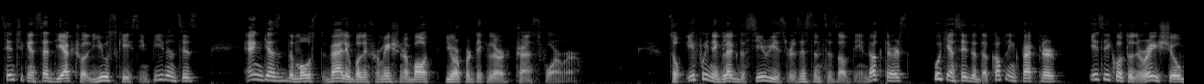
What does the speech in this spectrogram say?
since you can set the actual use case impedances and get the most valuable information about your particular transformer. So if we neglect the series resistances of the inductors, we can say that the coupling factor is equal to the ratio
